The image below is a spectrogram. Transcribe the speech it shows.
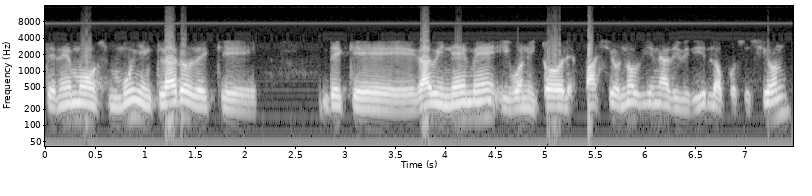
tenemos muy en claro de que de que Gaby Neme y bueno y todo el espacio no viene a dividir la oposición,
